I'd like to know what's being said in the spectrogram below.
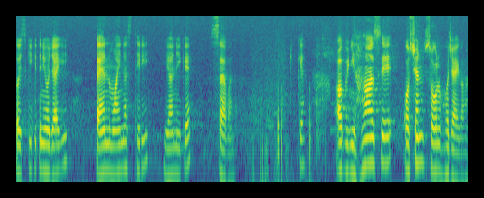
तो इसकी कितनी हो जाएगी? टेन माइनस थ्री, यानी के सेवन। ठीक है? अब यहाँ से क्वेश्चन सोल्व हो जाएगा।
